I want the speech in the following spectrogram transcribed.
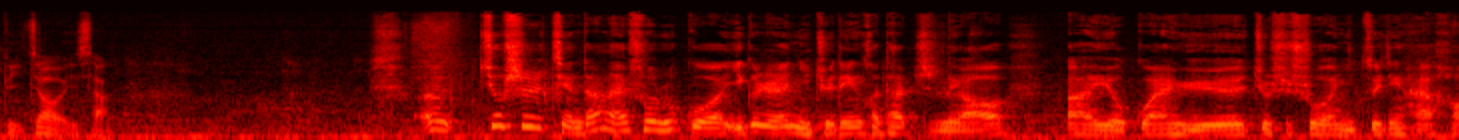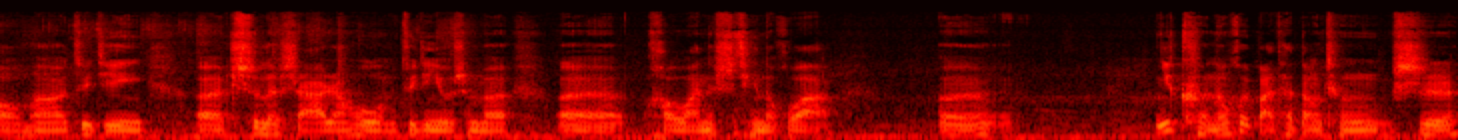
比较一下。呃，就是简单来说，如果一个人你决定和他只聊啊，有关于就是说你最近还好吗？最近。呃，吃了啥？然后我们最近有什么呃好玩的事情的话，呃，你可能会把它当成是，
